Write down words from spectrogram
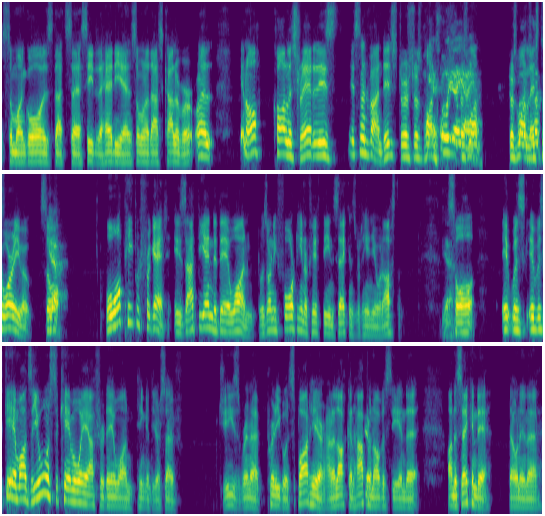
someone goes that's uh, seated ahead of you and someone of that caliber, well, you know, calling it straight, it is it's an advantage. There's just one. Yes. Oh, yeah, there's yeah, one. Yeah. There's well, one less to worry about. So, yeah. well, what people forget is at the end of day one, there was only 14 or 15 seconds between you and Austin. Yeah. So it was it was game on. So you have came away after day one thinking to yourself, "Geez, we're in a pretty good spot here," and a lot can happen, yeah. obviously, in the on the second day down in uh,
